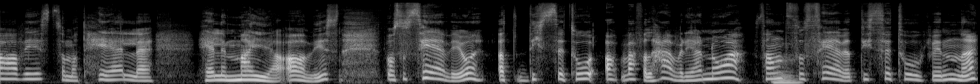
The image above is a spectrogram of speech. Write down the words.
avvist, som at hele Hele meg er avvist. Og så ser vi jo at disse to, i hvert fall her hvor de er nå, sant? så ser vi at disse to kvinnene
